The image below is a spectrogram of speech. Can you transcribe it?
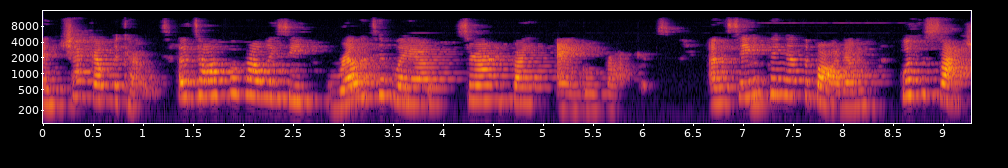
Click on it and check out the codes. At the top, you'll probably see relative layout surrounded by angled brackets. And the same thing at the bottom with a slash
